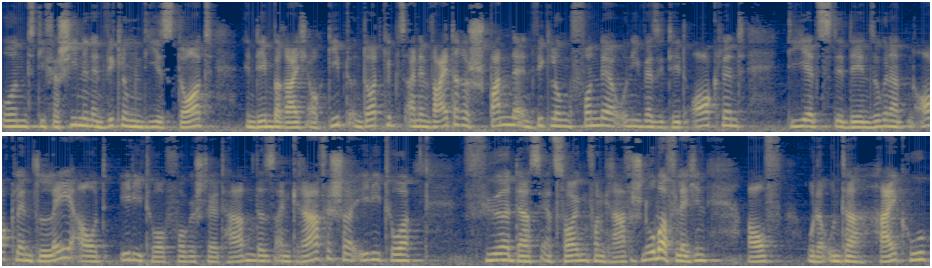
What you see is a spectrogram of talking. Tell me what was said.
und die verschiedenen Entwicklungen, die es dort in dem Bereich auch gibt. Und dort gibt es eine weitere spannende Entwicklung von der Universität Auckland, die jetzt den sogenannten Auckland Layout Editor vorgestellt haben. Das ist ein grafischer Editor, für das Erzeugen von grafischen Oberflächen auf oder unter Haiku.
